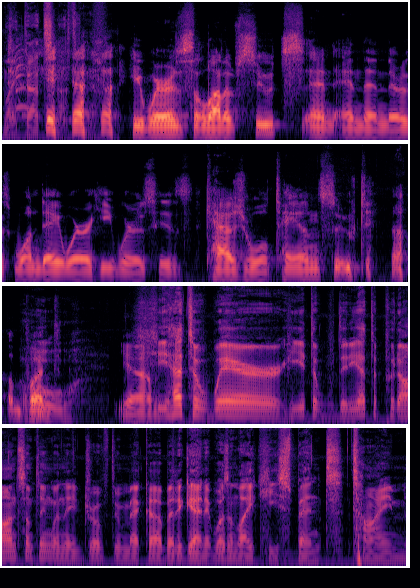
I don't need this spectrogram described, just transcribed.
Like that's nothing. he wears a lot of suits, and and then there's one day where he wears his casual tan suit. but Ooh. Yeah, He had to wear. He had to. Did he have to put on something when they drove through Mecca? But again, it wasn't like he spent time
